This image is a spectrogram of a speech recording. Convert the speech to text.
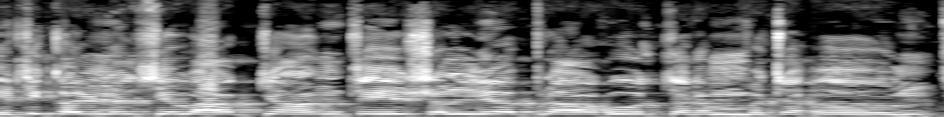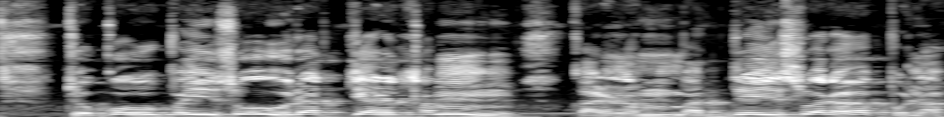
इति कर्ण से वाक्यांते शल्य प्राहोत्तरम वच। चुकोपैसूरत्यर्थम कर्णम भद्रेश्वर पुनः।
